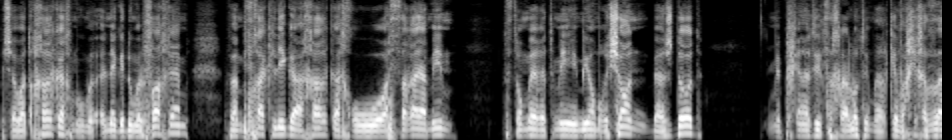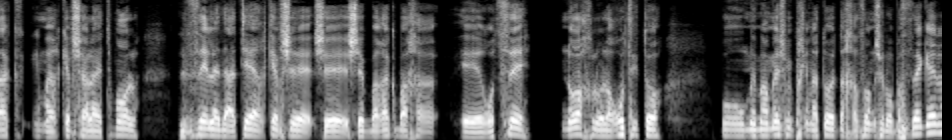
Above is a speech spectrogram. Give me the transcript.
בשבת אחר כך נגד אום אל-פחם, והמשחק ליגה אחר כך הוא עשרה ימים, זאת אומרת מ- מיום ראשון באשדוד. מבחינתי צריך לעלות עם ההרכב הכי חזק, עם ההרכב שעלה אתמול. זה לדעתי ההרכב ש- ש- שברק בכר אה, רוצה, נוח לו לרוץ איתו, הוא מממש מבחינתו את החזון שלו בסגל,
